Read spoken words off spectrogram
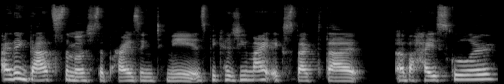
I think that's the most surprising to me is because you might expect that of a high schooler,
